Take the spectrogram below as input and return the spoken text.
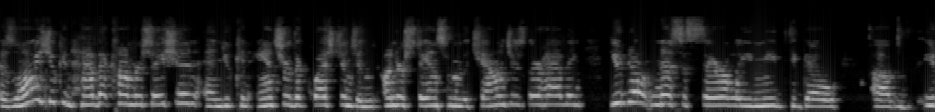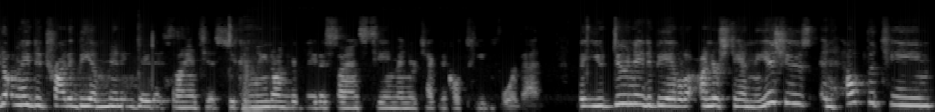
as long as you can have that conversation and you can answer the questions and understand some of the challenges they're having, you don't necessarily need to go. Um, you don't need to try to be a mini data scientist. You can mm-hmm. lean on your data science team and your technical team for that. But you do need to be able to understand the issues and help the team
